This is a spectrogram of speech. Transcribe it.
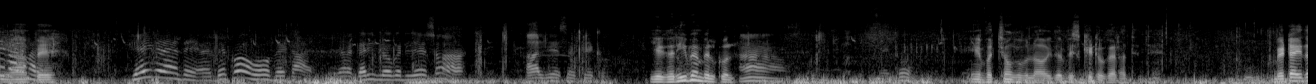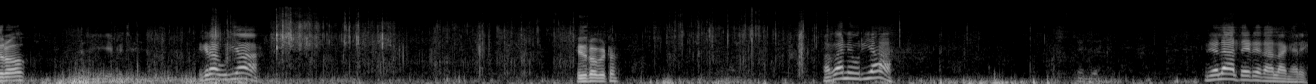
यहाँ पे यही रहते हैं देखो वो बेटा है जरा गरीब लोग जैसा हाल जैसे देखो ये गरीब हैं बिल्कुल। हाँ देखो। ये बच्चों को बुलाओ इधर बिस्किट वगैरह देते हैं। बेटा इधर आओ। ये बेटे उड़िया। इधर आओ बेटा। हवा नहीं उड़िया। उड़िया तेरे दाला घरे।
